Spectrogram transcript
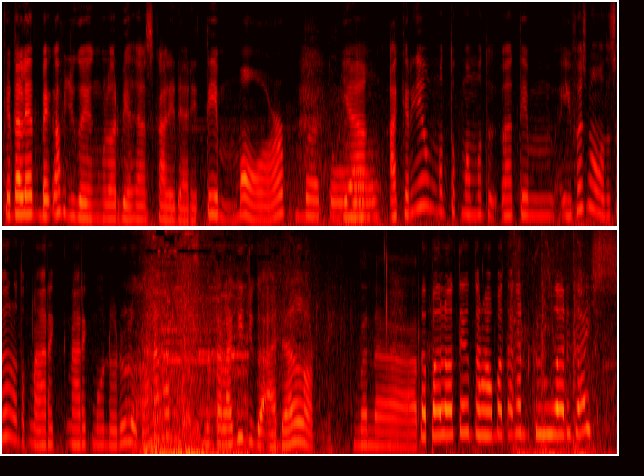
kita lihat backup juga yang luar biasa sekali dari tim Morph Betul. yang akhirnya untuk memutus, eh, tim Evos memutuskan untuk narik narik mundur dulu karena kan sebentar lagi juga ada Lord nih. Benar. Bapak Lord yang terhormat akan keluar guys.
